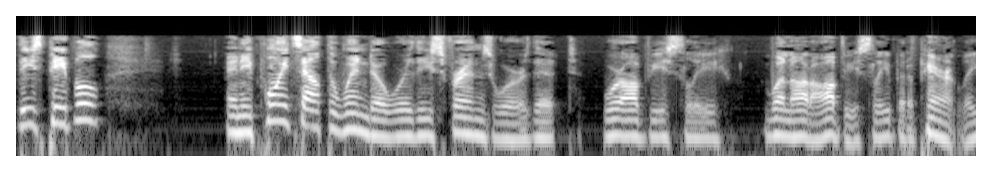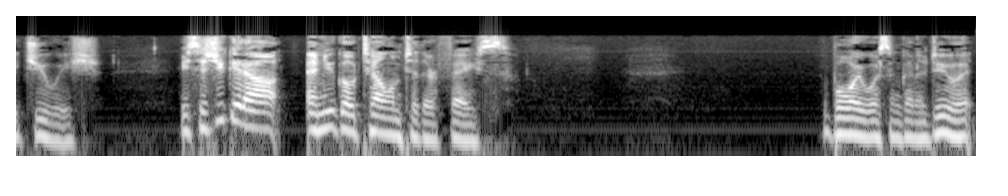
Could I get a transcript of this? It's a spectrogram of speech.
these people? And he points out the window where these friends were that were obviously, well, not obviously, but apparently Jewish. He says, you get out and you go tell them to their face. The boy wasn't going to do it,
